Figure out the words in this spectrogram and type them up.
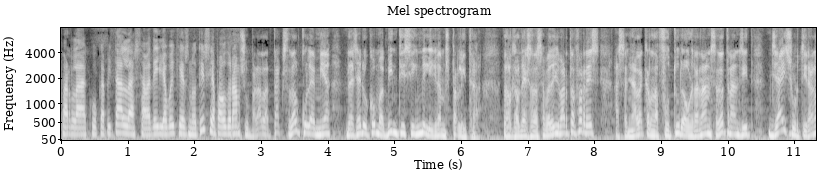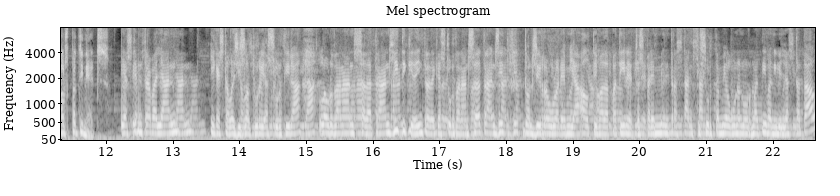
per la cocapital, la Sabadell, avui que és notícia. Pau Duran. Superar la taxa d'alcoholèmia de 0,25 mil·lígrams per litre. L'alcaldessa de Sabadell, Marta Ferrés, assenyala que en la futura ordenança de trànsit ja hi sortiran els patinets. Ja estem treballant, i aquesta legislatura ja sortirà, l'ordenança de trànsit i que dintre d'aquesta ordenança de trànsit doncs hi regularem ja el tema de patinets. Esperem, mentrestant, si surt també alguna normativa a nivell estatal,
